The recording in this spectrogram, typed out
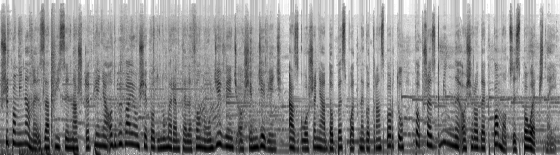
Przypominamy, zapisy na szczepienia odbywają się pod numerem telefonu 989, a zgłoszenia do bezpłatnego transportu poprzez Gminny Ośrodek Pomocy Społecznej.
